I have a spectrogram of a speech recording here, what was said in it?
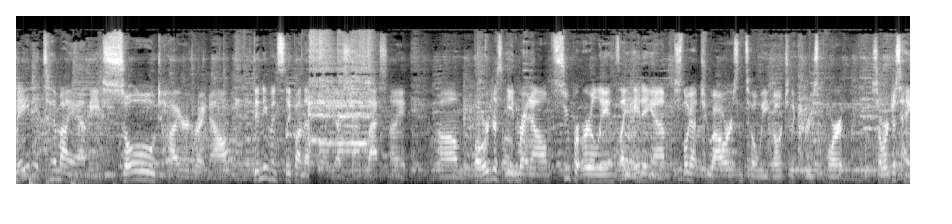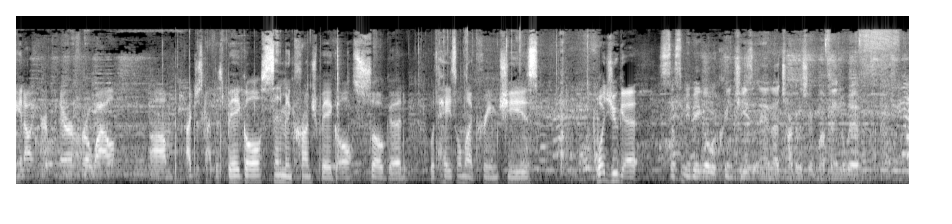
made it to Miami. So tired right now. Didn't even sleep on that flight yesterday, last night. Um, but we're just eating right now, super early. It's like 8 a.m. Still got two hours until we go to the cruise port. So we're just hanging out here at Panera for a while. Um, I just got this bagel, cinnamon crunch bagel, so good, with hazelnut cream cheese. What'd you get? Sesame bagel with cream cheese and a chocolate chip muffin with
